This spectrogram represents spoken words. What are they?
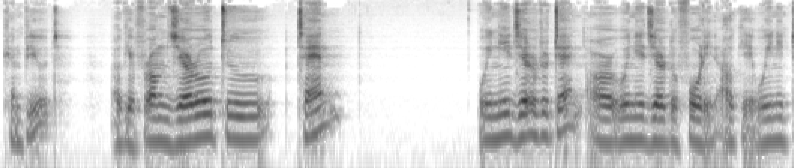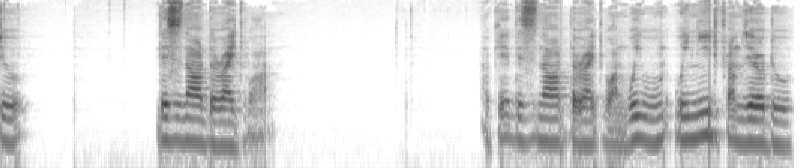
Compute. Okay from 0 to 10 we need 0 to 10 or we need 0 to 14 okay we need to this is not the right one. Okay this is not the right one. We we need from 0 to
